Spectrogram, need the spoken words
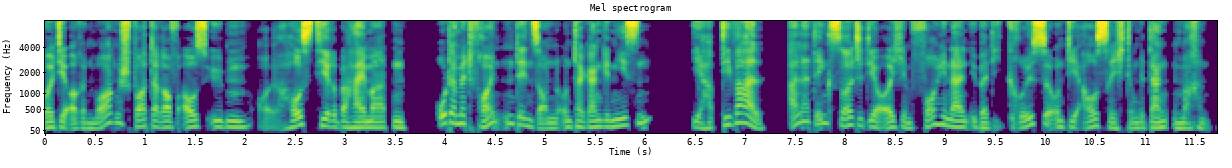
Wollt ihr euren Morgensport darauf ausüben, eure Haustiere beheimaten oder mit Freunden den Sonnenuntergang genießen? Ihr habt die Wahl. Allerdings solltet ihr euch im Vorhinein über die Größe und die Ausrichtung Gedanken machen.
